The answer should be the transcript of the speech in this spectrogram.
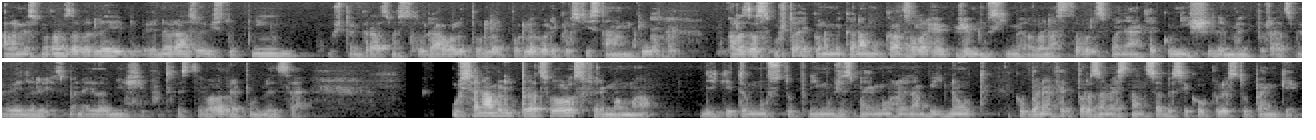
Ale my jsme tam zavedli jednorázový stupný, už tenkrát jsme si to dávali podle, podle velikosti stánku, Mhm. ale zase už ta ekonomika nám ukázala, že, že musíme, ale nastavili jsme nějaký jako nižší limit, pořád jsme věděli, že jsme nejlevnější food festival v republice. Už se nám líp pracovalo s firmama, díky tomu stupnému, že jsme jim mohli nabídnout jako benefit pro zaměstnance, aby si koupili stupenky.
